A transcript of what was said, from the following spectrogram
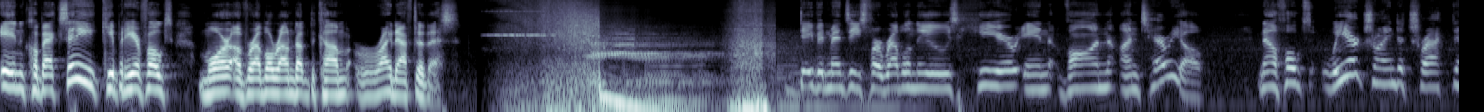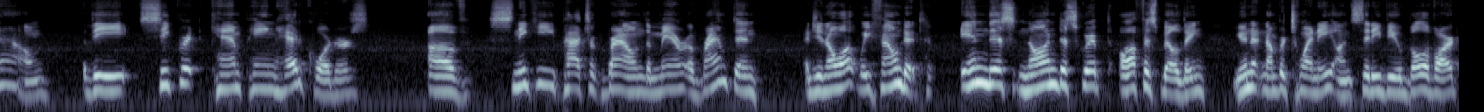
in Quebec City. Keep it here, folks. More of Rebel Roundup to come right after this. David Menzies for Rebel News here in Vaughan, Ontario. Now, folks, we are trying to track down the secret campaign headquarters of sneaky Patrick Brown, the mayor of Brampton. And you know what? We found it in this nondescript office building, unit number 20 on City View Boulevard.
